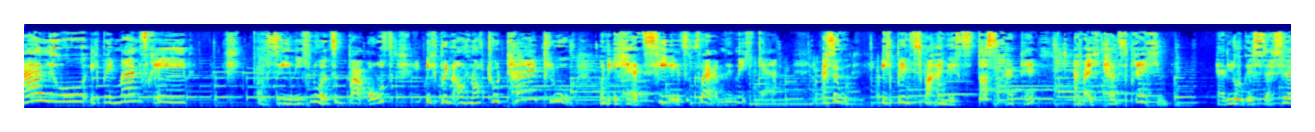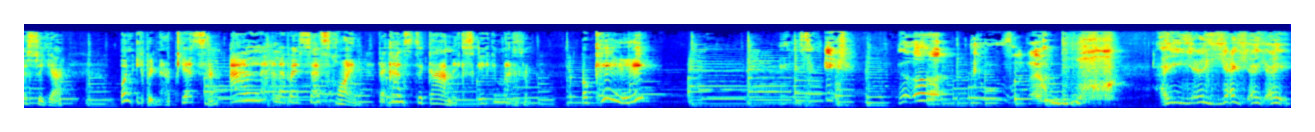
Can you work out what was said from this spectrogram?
Hallo, ich bin Manfred. Ich sehe nicht nur super aus, ich bin auch noch total klug und ich erzähle es wahnsinnig gern. Also, ich bin zwar eine Stoffratte, aber ich kann sprechen. Ja, logisch, das hörst du ja. Und ich bin ab jetzt dein aller, allerbester Freund. Da kannst du gar nichts gegen machen. Okay? Eieieiei.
